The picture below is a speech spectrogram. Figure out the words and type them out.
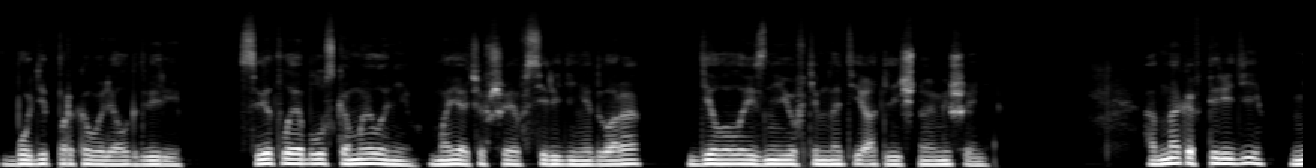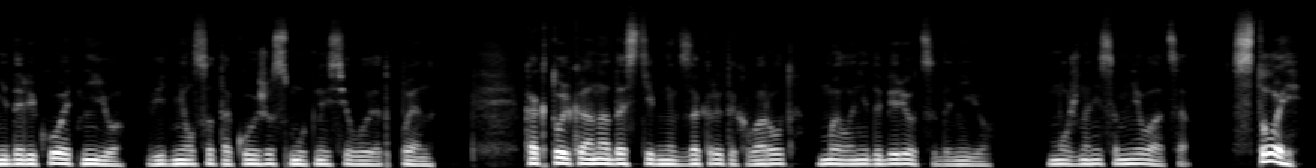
Боди проковылял к двери. Светлая блузка Мелани, маячившая в середине двора, делала из нее в темноте отличную мишень. Однако впереди, недалеко от нее, виднелся такой же смутный силуэт Пен. Как только она достигнет закрытых ворот, Мелани доберется до нее. Можно не сомневаться. «Стой!»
